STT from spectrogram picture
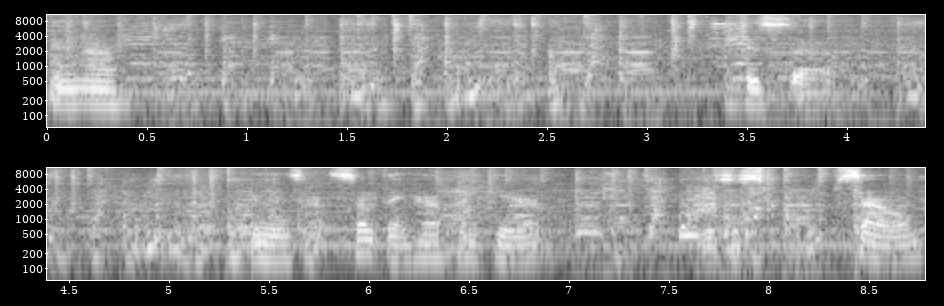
And uh, this uh, means that something happened here. There's a sound,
